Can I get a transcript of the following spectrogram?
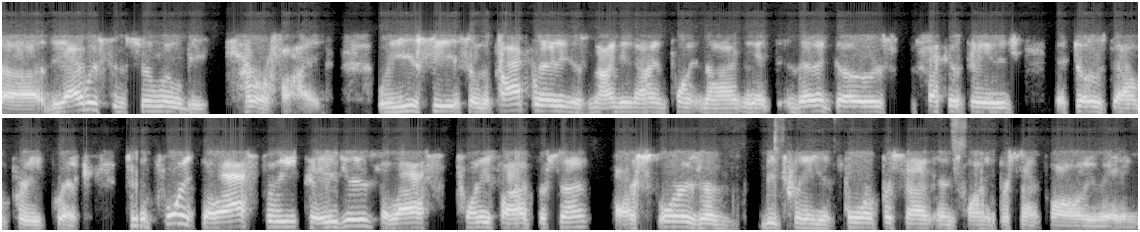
uh, the average consumer will be terrified when you see. So the top rating is 99.9, and it, then it goes second page. It goes down pretty quick to the point. The last three pages, the last 25 percent, are scores of between four percent and 20 percent quality rating.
